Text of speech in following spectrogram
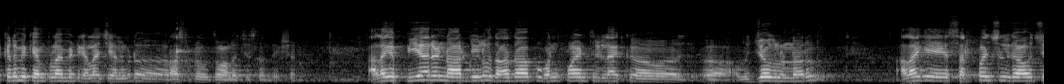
ఎకనామిక్ ఎంప్లాయ్మెంట్కి ఎలా చేయాలని కూడా రాష్ట్ర ప్రభుత్వం ఆలోచిస్తుంది అధ్యక్ష అలాగే పిఆర్ అండ్ ఆర్డీలో దాదాపు వన్ పాయింట్ త్రీ ల్యాక్ ఉద్యోగులు ఉన్నారు. అలాగే సర్పంచ్లు కావచ్చు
